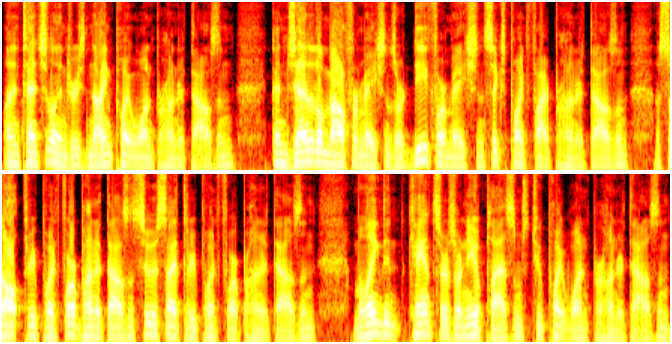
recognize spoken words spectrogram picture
unintentional injuries 9.1 per 100,000, congenital malformations or deformation 6.5 per 100,000, assault 3.4 per 100,000, suicide 3.4 per 100,000, malignant cancers or neoplasms 2.1 per 100,000,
